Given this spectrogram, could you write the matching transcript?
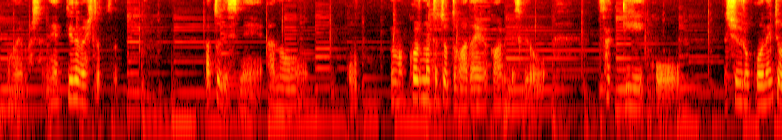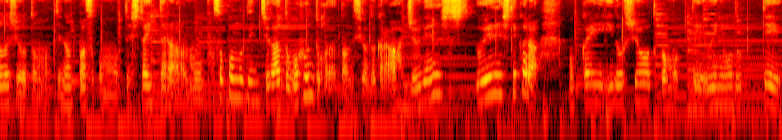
思いましたね。っていうのが一つ。あとですね、あの、まあ、これまたちょっと話題が変わるんですけど、さっき、こう、収録をね、ちょうどしようと思って、ノートパソコン持って下行ったら、もうパソコンの電池があと5分とかだったんですよ。だから、あ、充電し、上でしてから、もう一回移動しようとか思って、上に戻って、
